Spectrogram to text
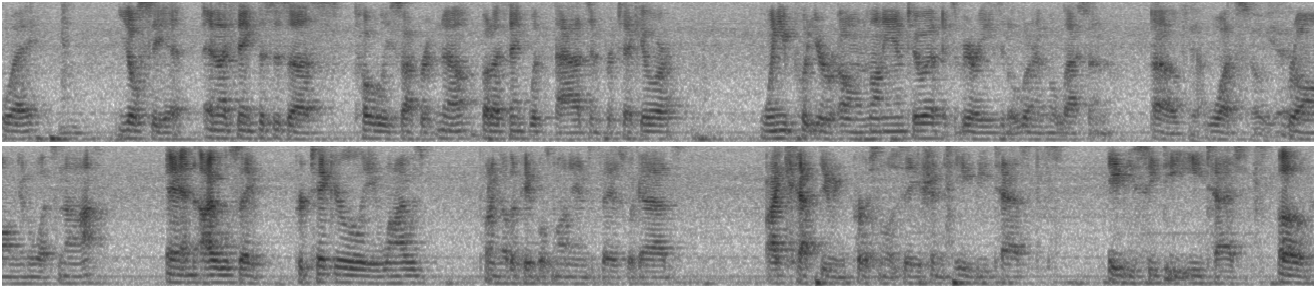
way, you'll see it. And I think this is a s- totally separate note, but I think with ads in particular, when you put your own money into it, it's very easy to learn the lesson of Yeah. what's Oh, yeah. wrong and what's not. And I will say, particularly when I was putting other people's money into Facebook ads, I kept doing personalization, A/B tests, A B C D E tests of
